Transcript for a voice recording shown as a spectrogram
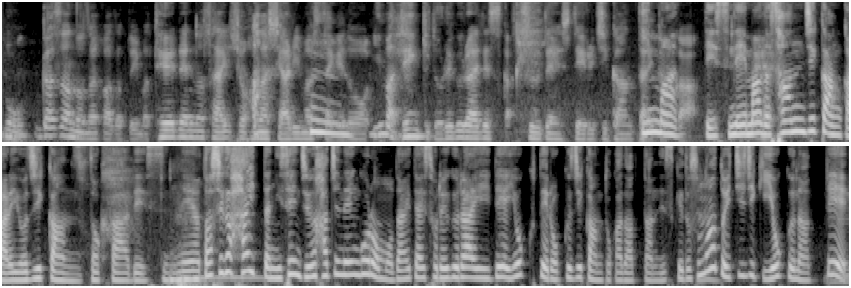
もうガザの中だと今停電の最初話ありましたけど、今電気どれぐらいですか？通電している時間帯と今か。ですね、まだええ3時間から4時間とかですね。うん。私が入った2018年頃も大体それぐらいで、よくて6時間とかだったんですけど、その後一時期良くなって、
